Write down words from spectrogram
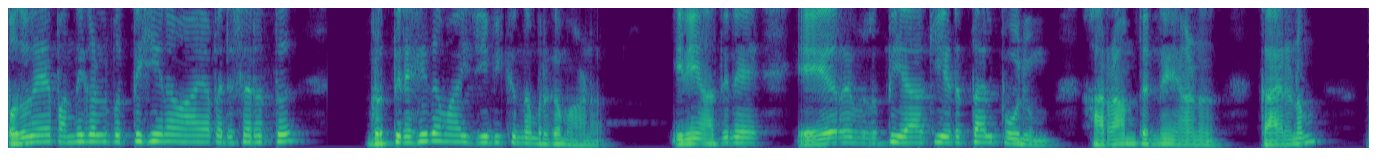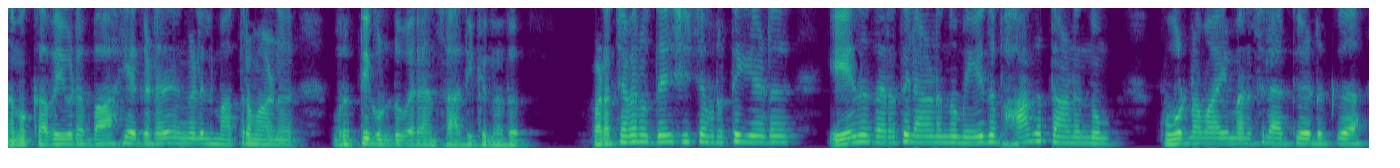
പൊതുവെ പന്നികൾ വൃത്തിഹീനമായ പരിസരത്ത് വൃത്തിരഹിതമായി ജീവിക്കുന്ന മൃഗമാണ്. ഇനി അതിനെ ഏറെ വൃത്തിയാക്കിയെടുത്താൽ പോലും ഹറാം തന്നെയാണ്. കാരണം നമുക്ക് അവയുടെ ബാഹ്യ ഘടകങ്ങളിൽ മാത്രമാണ് വൃത്തി കൊണ്ടുവരാൻ സാധിക്കുന്നത്. പടച്ചവൻ ഉദ്ദേശിച്ച വൃത്തികേട് ഏത് തരത്തിലാണെന്നും ഏത് ഭാഗത്താണെന്നും പൂർണമായി മനസ്സിലാക്കിയെടുക്കുക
